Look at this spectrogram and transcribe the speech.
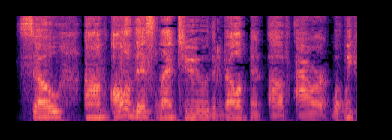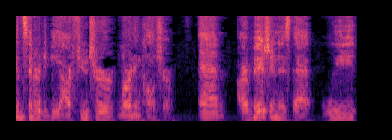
So um, all of this led to the development of our what we consider to be our future learning culture. And our vision is that we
